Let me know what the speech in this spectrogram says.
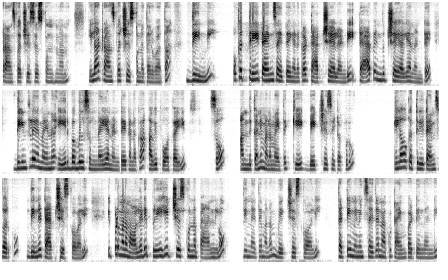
ట్రాన్స్ఫర్ చేసేసుకుంటున్నాను. ఇలా ట్రాన్స్ఫర్ చేసుకున్న తర్వాత దీన్ని ఒక త్రీ టైమ్స్ అయితే కనుక ట్యాప్ చేయాలండి. ట్యాప్ ఎందుకు చేయాలి అని అంటే దీంట్లో ఏమైనా ఎయిర్ బబుల్స్ ఉన్నాయి అని అంటే కనుక అవి పోతాయి. సో అందుకని మనమైతే కేక్ బేక్ చేసేటప్పుడు ఇలా ఒక త్రీ టైమ్స్ వరకు దీన్ని ట్యాప్ చేసుకోవాలి. ఇప్పుడు మనం ఆల్రెడీ ప్రీ హీట్ చేసుకున్న ప్యాన్లో దీన్ని అయితే మనం బేక్ చేసుకోవాలి. థర్టీ మినిట్స్ అయితే నాకు టైం పట్టిందండి.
